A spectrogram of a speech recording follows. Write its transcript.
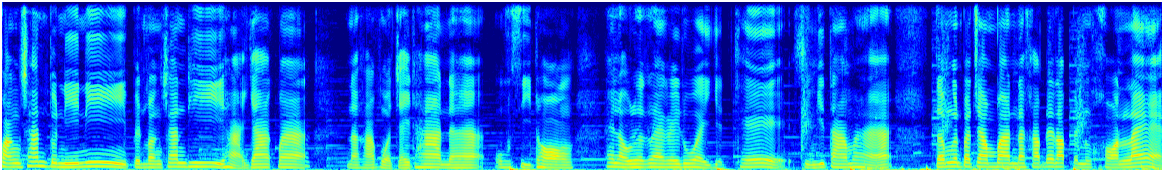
ฟังก์ชันตัวนี้นี่เป็นฟังก์ชันที่หายากมากนะครับหัวใจทาสนะฮะโอ้สีทองให้เราเลือกแรกได้ด้วยเย็ดเคสิ่งที่ตามมาหา เติมเงินประจำวันนะครับ ได้รับเป็นคอนแรก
